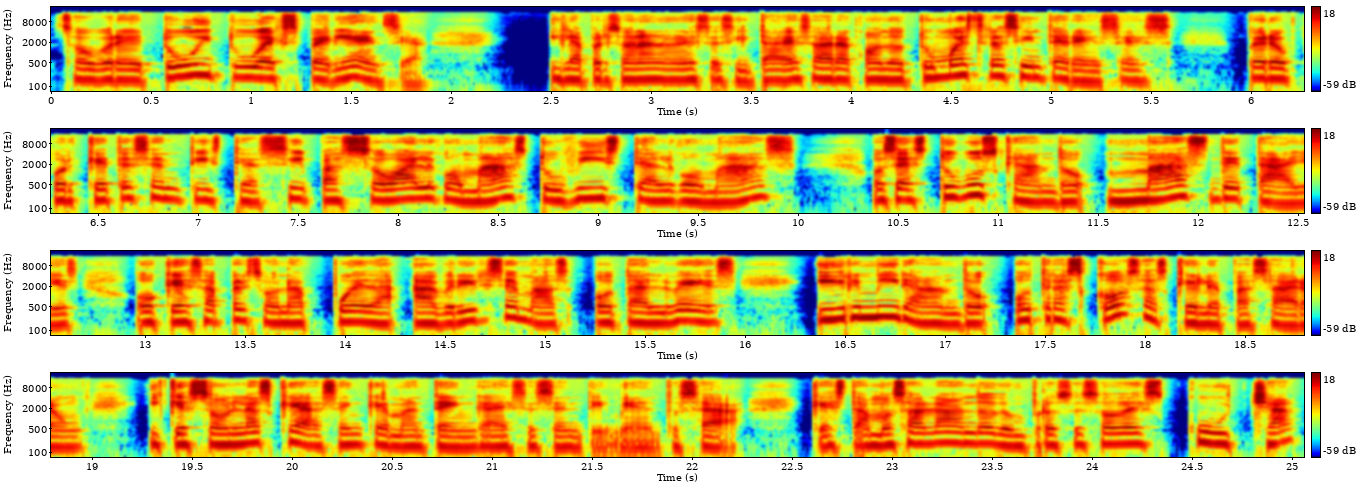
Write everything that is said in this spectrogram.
sobre tú y tu experiencia. Y la persona no necesita eso. Ahora, cuando tú muestras intereses pero ¿por qué te sentiste así? ¿Pasó algo más? ¿Tuviste algo más? O sea, estoy buscando más detalles o que esa persona pueda abrirse más o tal vez ir mirando otras cosas que le pasaron y que son las que hacen que mantenga ese sentimiento. O sea, que estamos hablando de un proceso de escucha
